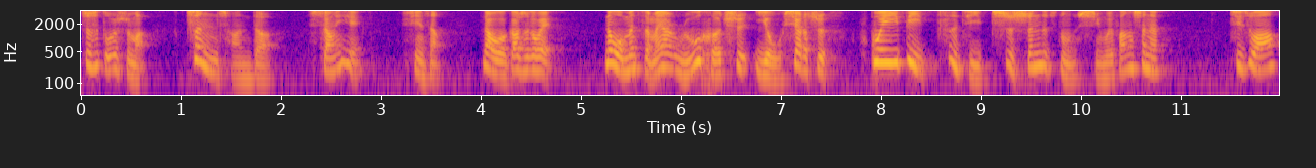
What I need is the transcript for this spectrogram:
这是都是什么正常的商业现象？那我告诉各位，那我们怎么样如何去有效的去规避自己自身的这种行为方式呢？记住啊，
